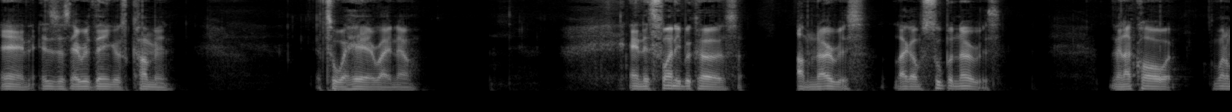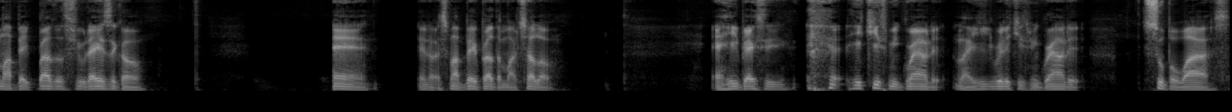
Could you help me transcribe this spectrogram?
and it's just everything is coming to a head right now. And it's funny because I'm nervous, like I'm super nervous. And I called one of my big brothers a few days ago, and you know it's my big brother Marcello and he basically he keeps me grounded. Like he really keeps me grounded. Super wise.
